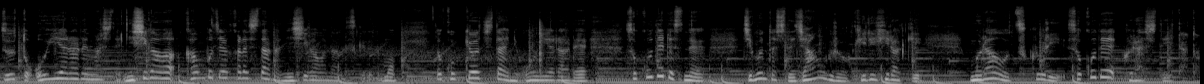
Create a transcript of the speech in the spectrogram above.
ずっと追いやられまして西側カンボジアからしたら西側なんですけれども国境地帯に追いやられそこでですね自分たちでジャングルを切り開き村を作りそこで暮らしていたと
